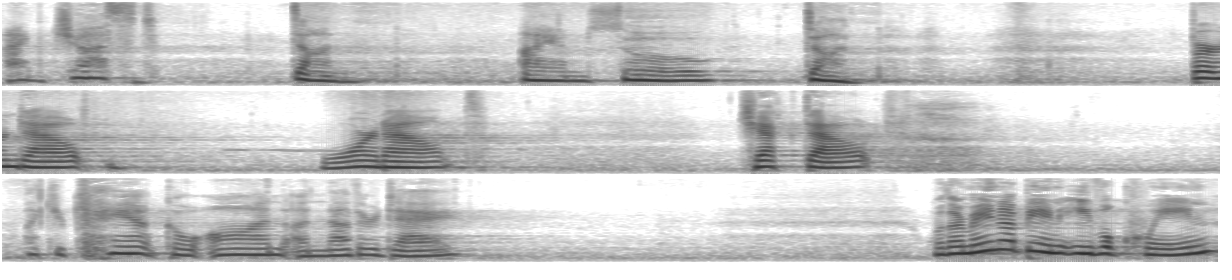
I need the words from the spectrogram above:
I'm just done. I am so done burned out, worn out, checked out. Like you can't go on another day. Well, there may not be an evil queen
